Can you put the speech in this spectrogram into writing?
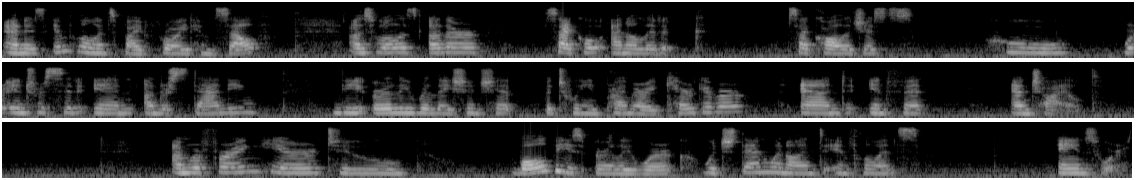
and is influenced by Freud himself as well as other psychoanalytic psychologists who were interested in understanding the early relationship between primary caregiver and infant and child. I'm referring here to Bowlby's early work, which then went on to influence Ainsworth.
